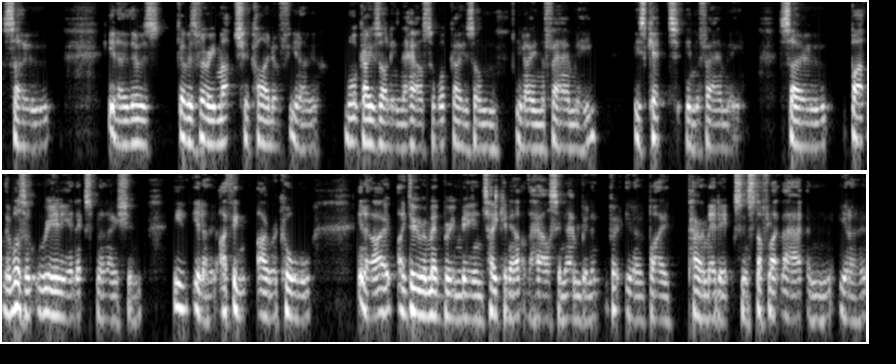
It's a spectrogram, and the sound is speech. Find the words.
So, you know, there was there was very much a kind of, you know, what goes on in the house or what goes on, you know, in the family is kept in the family. So, but there wasn't really an explanation. You, you know, I think I recall, you know, I, I do remember him being taken out of the house in ambulance, but you know, by paramedics and stuff like that, and you know,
